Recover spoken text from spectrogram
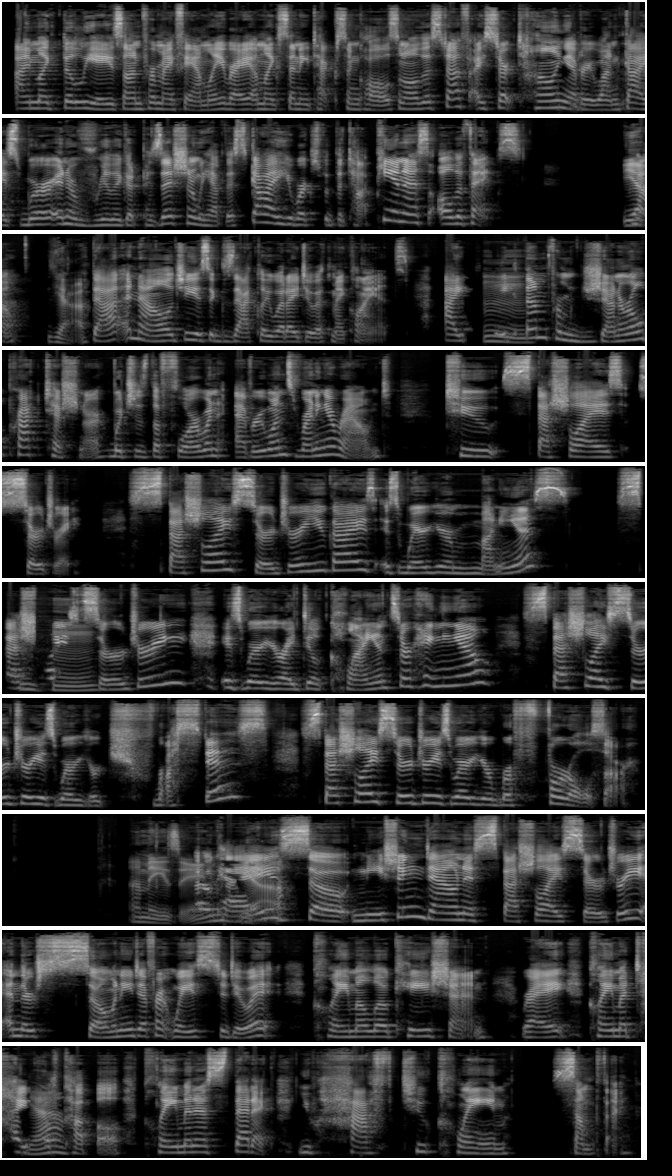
I'm like the liaison for my family, right? I'm like sending texts and calls and all this stuff. I start telling everyone, guys, we're in a really good position. We have this guy, he works with the top pianists, all the things. Yeah. Now, yeah. that analogy is exactly what I do with my clients. I take Mm. them from general practitioner, which is the floor when everyone's running around, to specialized surgery. Specialized surgery, you guys, is where your money is. Specialized Mhm. surgery is where your ideal clients are hanging out. Specialized surgery is where your trust is. Specialized surgery is where your referrals are. Amazing. Okay. Yeah. So niching down is specialized surgery, and there's so many different ways to do it. Claim a location, right? Claim a type Yeah. of couple, claim an aesthetic. You have to claim something.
